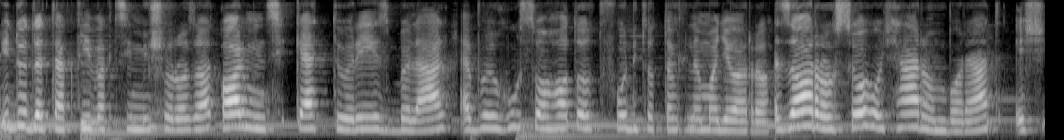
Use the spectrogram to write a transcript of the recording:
Idődetektívek című sorozat 32 részből áll, ebből 26-ot fordítottak le magyarra. Ez arról szól, hogy három barát és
